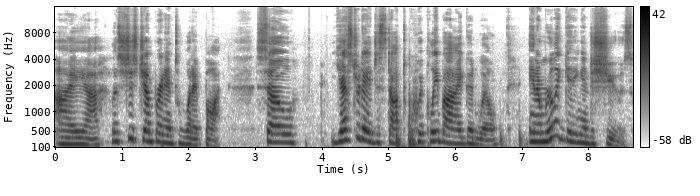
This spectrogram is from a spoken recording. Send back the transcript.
I uh, let's just jump right into what I bought. So yesterday I just stopped quickly by Goodwill and I'm really getting into shoes.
